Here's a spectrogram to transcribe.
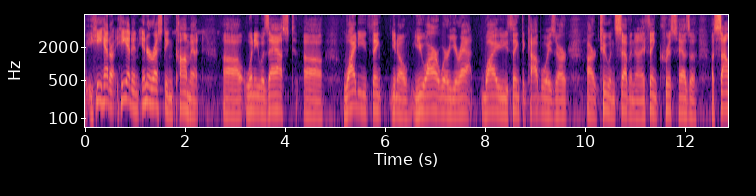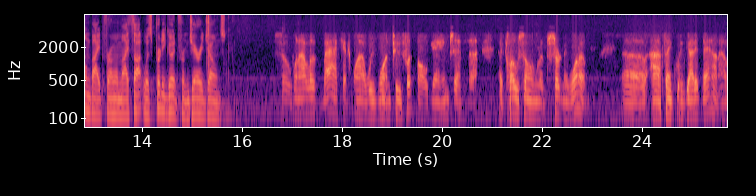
he had a he had an interesting comment uh, when he was asked. Uh, why do you think you know you are where you're at? Why do you think the Cowboys are are two and seven? And I think Chris has a, a soundbite from him. I thought was pretty good from Jerry Jones. So when I look back at why we won two football games and uh, close on certainly one of them, uh, I think we've got it down. I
